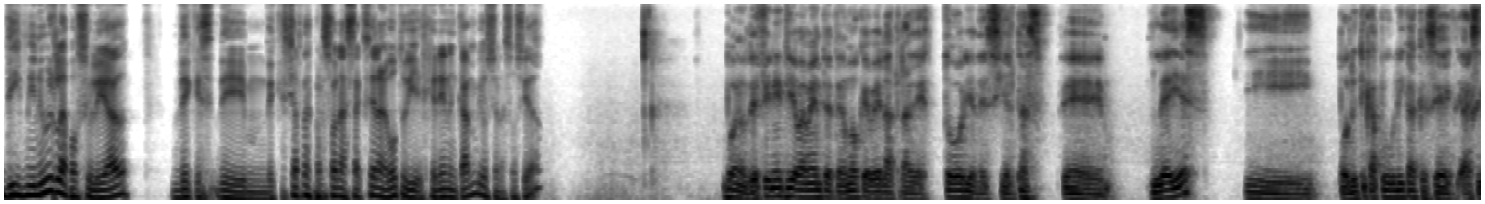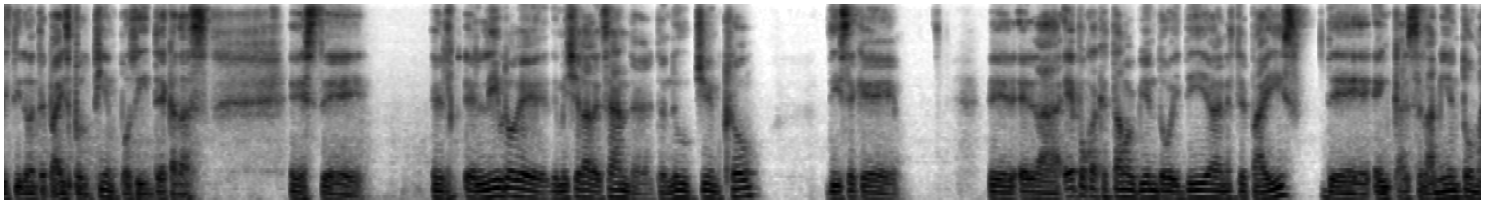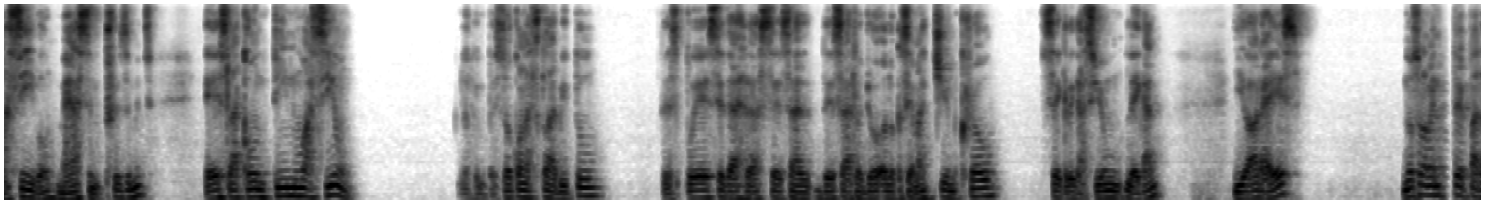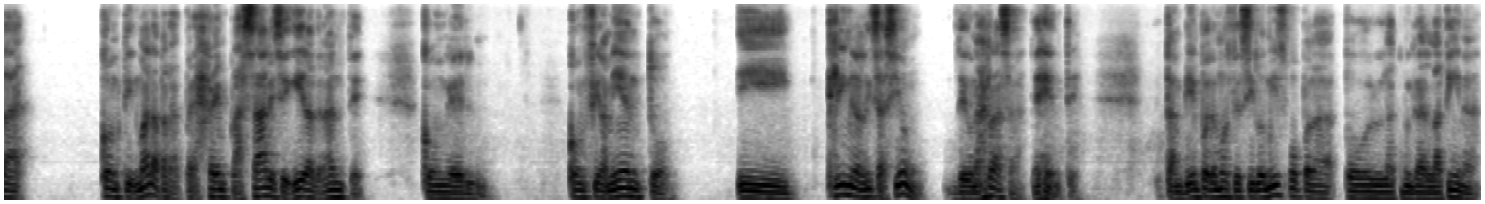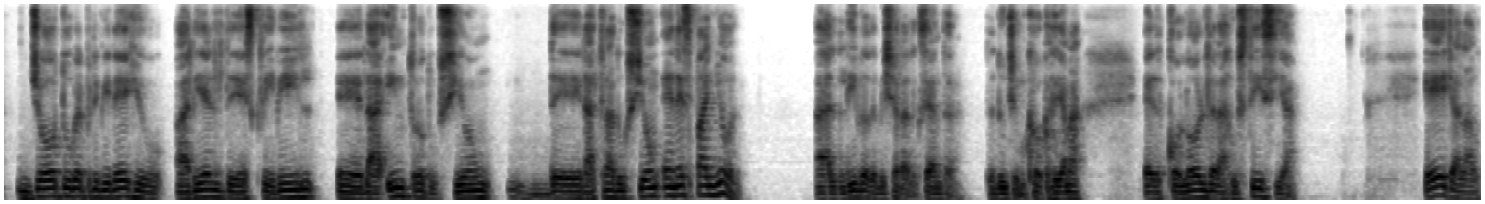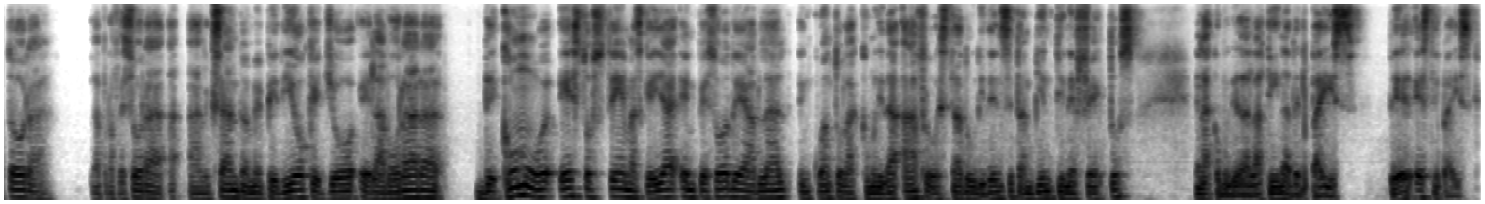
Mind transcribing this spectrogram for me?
disminuir la posibilidad de que, de que ciertas personas accedan al voto y generen cambios en la sociedad? Bueno, definitivamente tenemos que ver la trayectoria de ciertas eh, leyes y política pública que se ha existido en este país por tiempos y décadas. Este, el, libro de, Michelle Alexander, The New Jim Crow, dice que eh, en la época que estamos viviendo hoy día en este país de encarcelamiento masivo, mass imprisonment, es la continuación. Lo que empezó con la esclavitud, después se desarrolló lo que se llama Jim Crow, segregación legal, y ahora es no solamente para continuarla, para, reemplazar y seguir adelante con el confinamiento y criminalización de una raza de gente. También podemos decir lo mismo para, por la comunidad latina. Yo tuve el privilegio, Ariel, de escribir eh, la introducción de la traducción en español al libro de Michelle Alexander, de Jim Crow, que se llama el color de la justicia. Ella, la autora, la profesora Alexandra, me pidió que yo elaborara de cómo estos temas que ella empezó de hablar en cuanto a la comunidad afroestadounidense también tiene efectos en la comunidad latina del país, de este país.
